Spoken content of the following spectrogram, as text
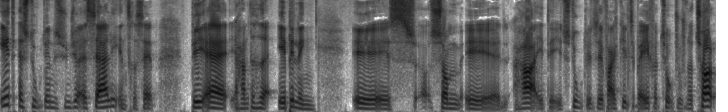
et af studierne, synes jeg er særlig interessant, det er ham, der hedder Ebbeling, øh, som øh, har et, et studie, det er faktisk helt tilbage fra 2012,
